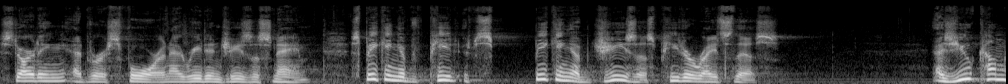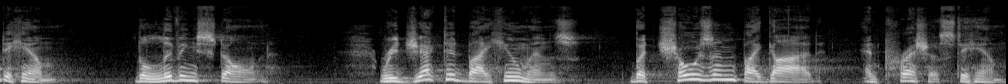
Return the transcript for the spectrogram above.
starting at verse 4, and I read in Jesus' name. Speaking of Peter, Speaking of Jesus, Peter writes this As you come to him, the living stone, rejected by humans, but chosen by God and precious to him,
